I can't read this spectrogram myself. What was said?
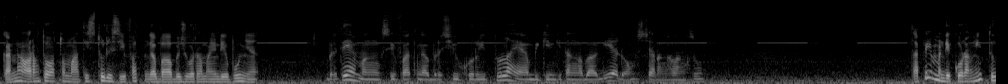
Karena orang tuh otomatis tuh udah sifat nggak bakal bersyukur sama yang dia punya berarti emang sifat nggak bersyukur itulah yang bikin kita nggak bahagia dong secara nggak langsung. Tapi emang dia kurang itu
